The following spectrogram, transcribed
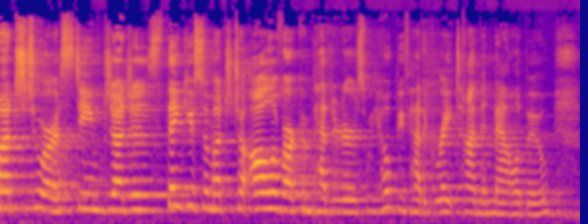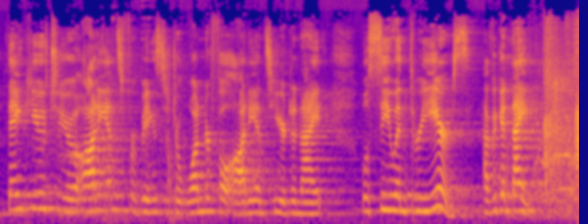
Much to our esteemed judges. Thank you so much to all of our competitors. We hope you've had a great time in Malibu. Thank you to your audience for being such a wonderful audience here tonight. We'll see you in three years. Have a good night.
